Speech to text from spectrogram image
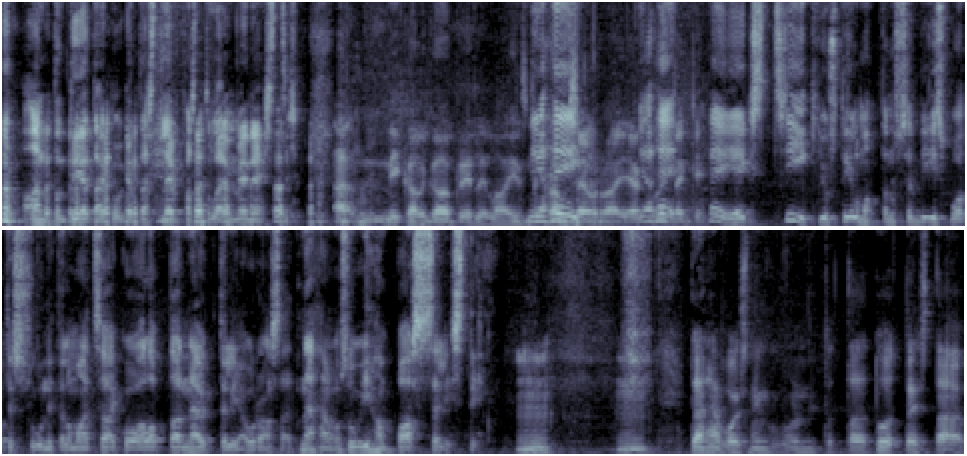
Anton tietää, kuinka tästä leffasta tulee menestys. Äh, Mikael Gabrielilla on Niin ja hei, Instagram-seuraajia ja hei, kuitenkin. hei, eikö Cheek just ilmoittanut sen viisivuotissuunnitelmaa, että se aikoo aloittaa näyttelijäuransa, että nämähän osuu ihan passelisti. Mm. Mm. Tähän voisi niin kuin, tota, tuotteistaa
